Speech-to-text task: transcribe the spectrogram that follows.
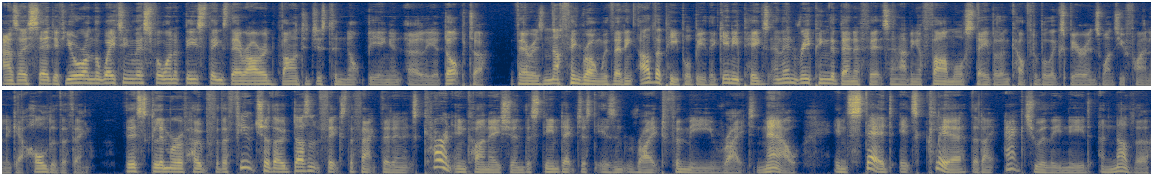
As I said, if you're on the waiting list for one of these things, there are advantages to not being an early adopter. There is nothing wrong with letting other people be the guinea pigs and then reaping the benefits and having a far more stable and comfortable experience once you finally get hold of the thing. This glimmer of hope for the future, though, doesn't fix the fact that in its current incarnation, the Steam Deck just isn't right for me right now. Instead, it's clear that I actually need another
